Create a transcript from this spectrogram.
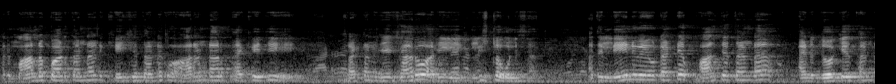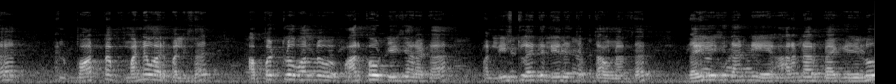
మరి మాలపాడు తండాన్ని కేసీ తండకు ఆర్ అండ్ ఆర్ ప్యాకేజీ ప్రకటన చేశారు. అది లిస్ట్లో ఉంది సార్. అది లేనివి ఏమిటంటే పాల్తే తండ అండ్ జోగే తండ and part of Mannevaripalli sir. అప్పట్లో వాళ్ళు మార్కౌట్ చేశారట. మన లిస్టులో అయితే లేదని చెప్తా ఉన్నారు సార్. దయచేసి దాన్ని ఆర్ఎన్ఆర్ ప్యాకేజీలో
